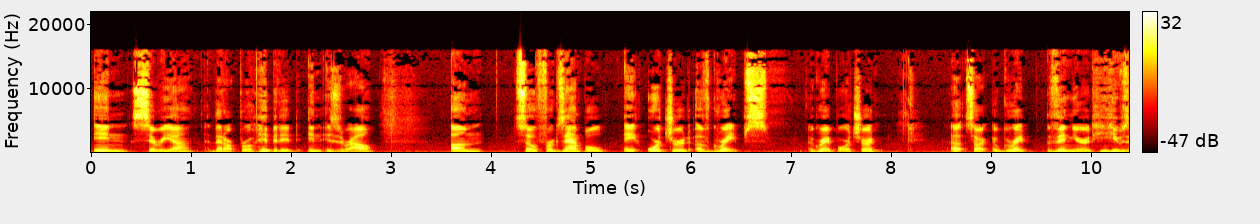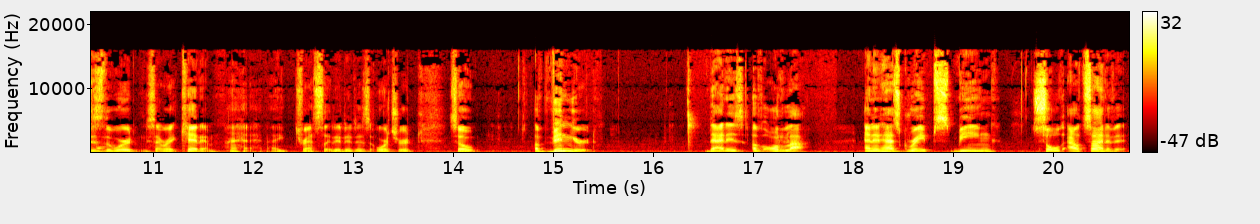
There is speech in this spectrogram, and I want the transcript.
in Syria that are prohibited in Israel? Um, so, for example, a orchard of grapes, a grape orchard. Uh, sorry, a grape vineyard. He uses the word, is that right? Kerem. I translated it as orchard. So, a vineyard that is of Orla, and it has grapes being sold outside of it.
